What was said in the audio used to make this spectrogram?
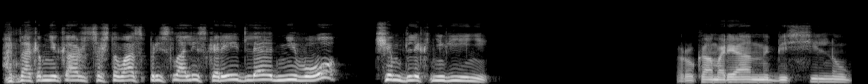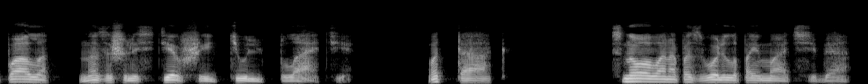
Однако мне кажется, что вас прислали скорее для него, чем для княгини. Рука Марианны бессильно упала на зашелестевший тюль платье. Вот так. Снова она позволила поймать себя.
